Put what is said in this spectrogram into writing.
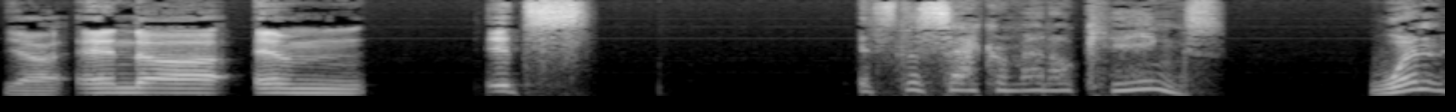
yeah, and uh, and it's it's the Sacramento Kings. When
